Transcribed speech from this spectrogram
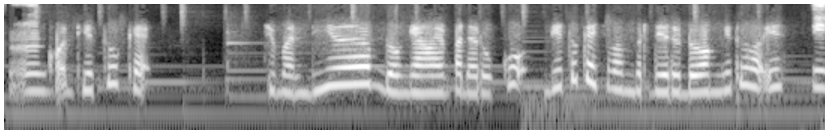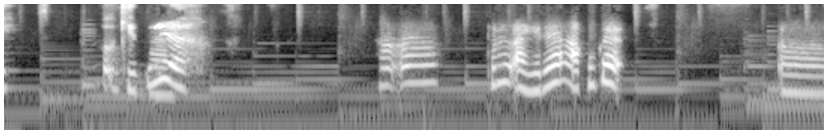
Mm. kok dia tuh kayak cuman diem dong yang lain pada ruku dia tuh kayak cuman berdiri doang gitu loh is Kok gitu Nah. ya? Heeh. terus akhirnya aku kayak eh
